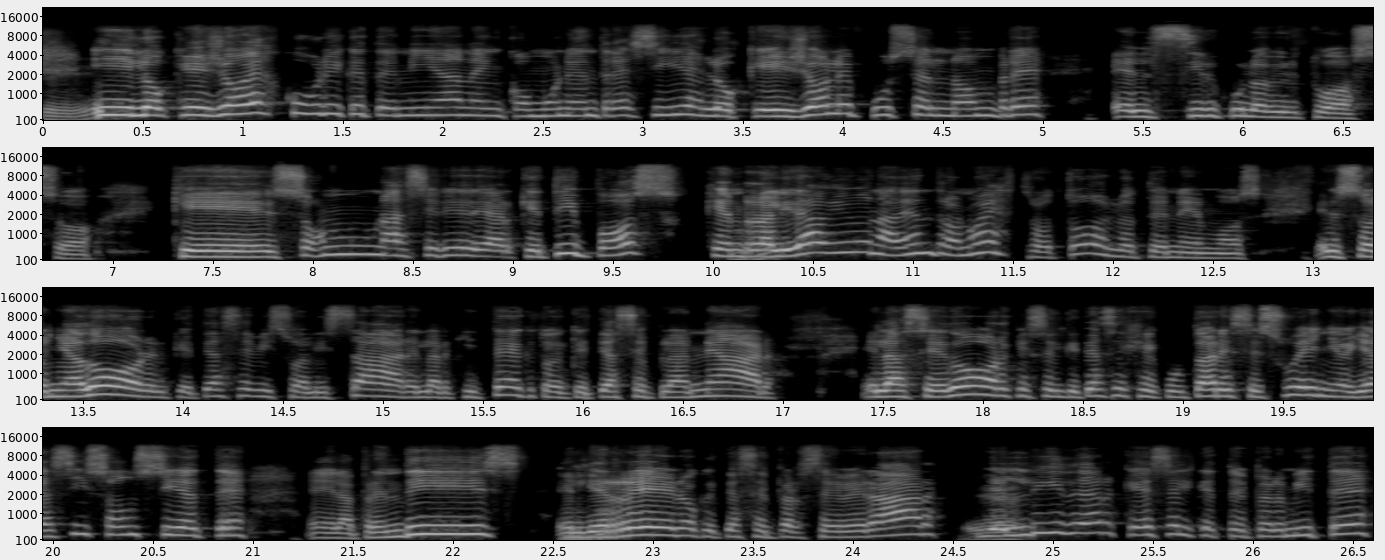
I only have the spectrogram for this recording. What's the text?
Y lo que yo descubrí que tenían en común entre sí es lo que yo le puse el nombre el círculo virtuoso, que son una serie de arquetipos que en realidad viven adentro nuestro, todos lo tenemos. El soñador, el que te hace visualizar, el arquitecto, el que te hace planear, el hacedor, que es el que te hace ejecutar ese sueño, y así son siete, el aprendiz, el guerrero que te hace perseverar y el líder que es el que te permite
